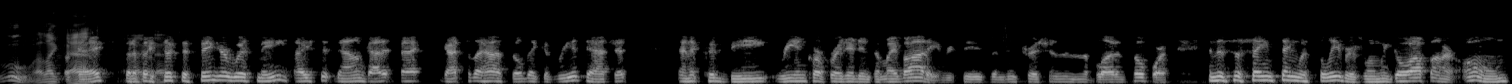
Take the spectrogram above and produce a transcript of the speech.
ooh, I like that. Okay, but if I that. took the finger with me, iced it down, got it back, got to the hospital, they could reattach it, and it could be reincorporated into my body, receive the nutrition and the blood and so forth. And it's the same thing with believers when we go off on our own,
